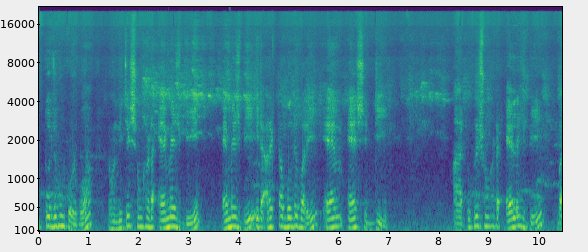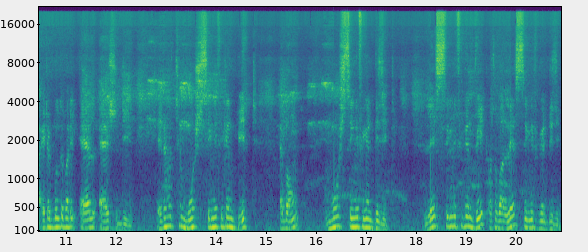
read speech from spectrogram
উত্তর যখন করব, তখন নিচের সংখ্যাটা M S B M S B এটা আরেকটা বলতে পারি এম এস ডি আর উপরের সংখ্যাটা এল এস বি বা এটা বলতে পারি এল এস ডি এটা হচ্ছে মোস্ট সিগনিফিক্যান্ট বিট এবং most significant digit less significant bit অথবা লেস সিগনিফিক্যান্ট ডিজিট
